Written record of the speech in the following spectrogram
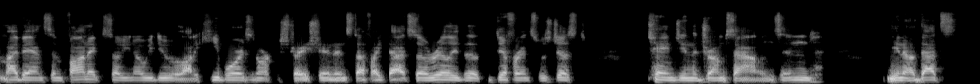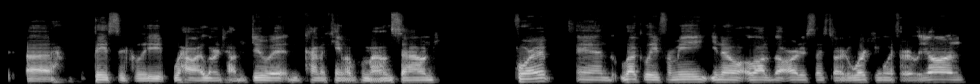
my band symphonic, so you know we do a lot of keyboards and orchestration and stuff like that. So really, the difference was just changing the drum sounds, and you know that's uh, basically how I learned how to do it and kind of came up with my own sound for it. And luckily for me, you know, a lot of the artists I started working with early on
